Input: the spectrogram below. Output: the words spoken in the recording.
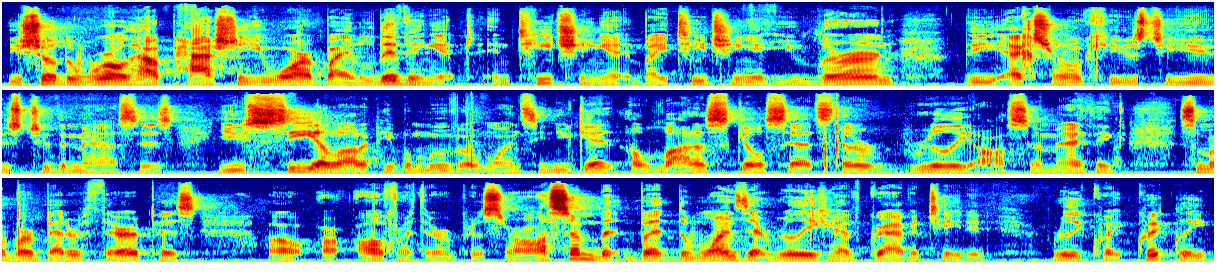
you show the world how passionate you are by living it and teaching it. And by teaching it, you learn the external cues to use to the masses see a lot of people move at once and you get a lot of skill sets that are really awesome. And i think some of our better therapists are, are, all of our therapists are awesome but but the ones that really have gravitated really quite quickly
